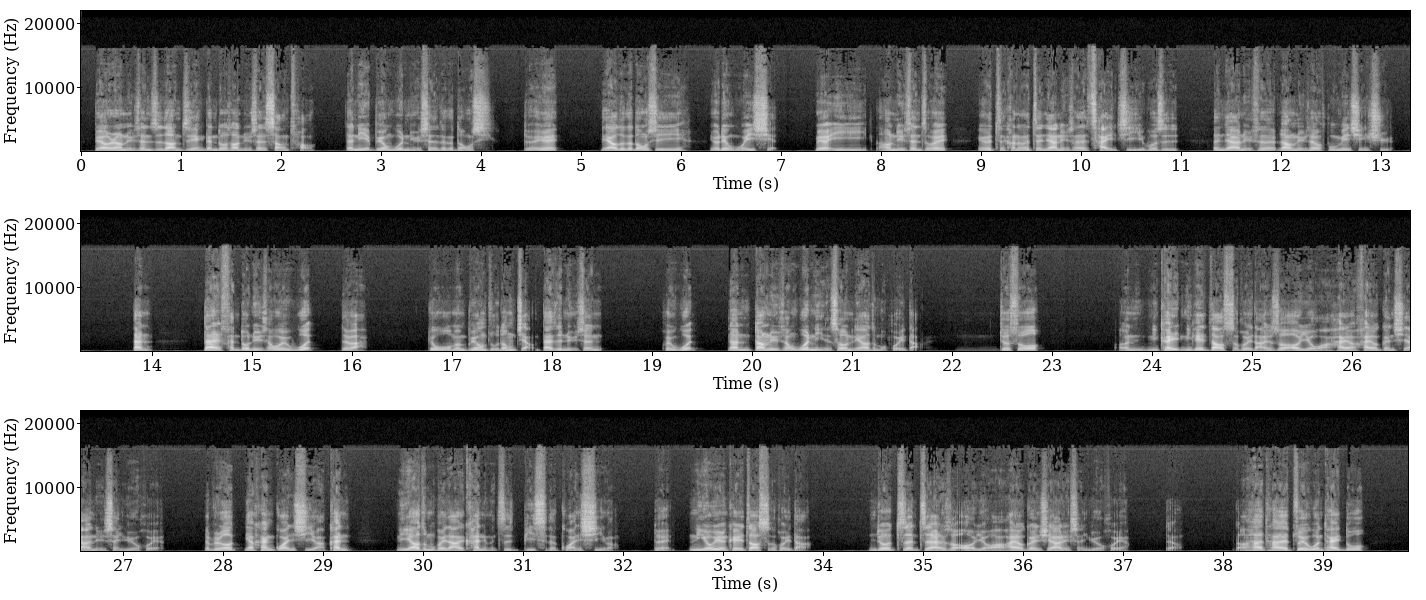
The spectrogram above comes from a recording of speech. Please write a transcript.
不要让女生知道你之前跟多少女生上床，但你也不用问女生这个东西，对，因为聊这个东西有点危险，没有意义，然后女生只会因为可能会增加女生的猜忌，或是增加女生让女生有负面情绪，但但很多女生会问，对吧？就我们不用主动讲，但是女生会问，那当女生问你的时候，你要怎么回答？就说，嗯、你可以你可以照实回答，就说哦有啊，还有还有跟其他女生约会啊。那比如说你要看关系啊，看你要怎么回答，看你们之彼此的关系嘛。对，你永远可以照实回答，你就自然自然的说哦有啊，还有跟其他女生约会啊，这样。然后他他在追问太多，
